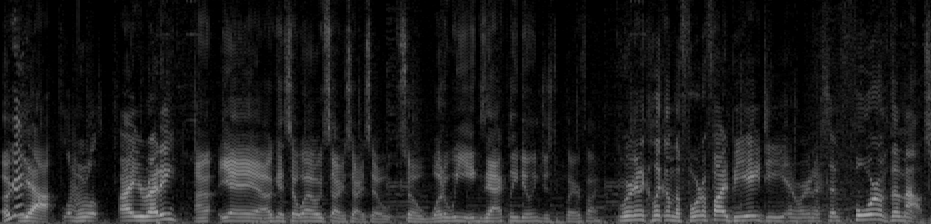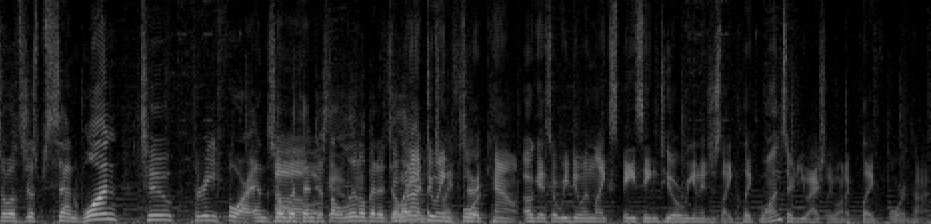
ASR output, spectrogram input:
Okay. Yeah. All right, you ready? Uh, yeah, yeah, yeah. Okay, so, wait, sorry, sorry. So, so what are we exactly doing, just to clarify? We're going to click on the fortified BAD, and we're going to send four of them out. So let's just send one, two, three, four. And so oh, within just a little bit of delay So we're not doing between. four so count. Okay, so are we doing, like, spacing two? Are we going to just, like, click once, or do you actually want to click four times?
